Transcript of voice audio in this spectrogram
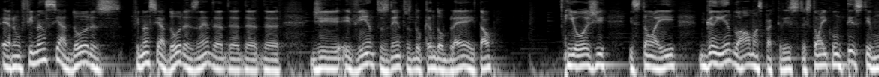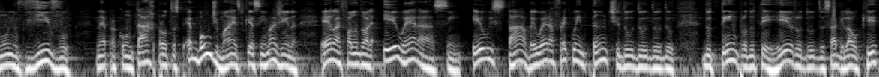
eram financiadoras, financiadoras, né, da, da, da, de eventos dentro do candomblé e tal e hoje estão aí ganhando almas para Cristo, estão aí com testemunho vivo, né, para contar para outras. É bom demais, porque assim, imagina, ela falando, olha, eu era assim, eu estava, eu era frequentante do do, do, do, do templo, do terreiro, do, do, sabe lá o que,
